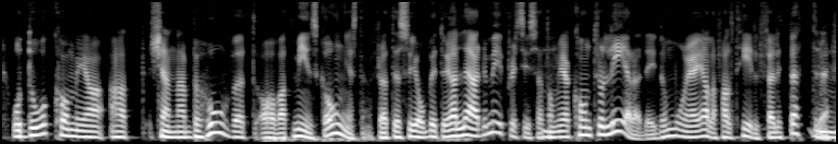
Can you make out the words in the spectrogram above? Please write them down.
Och då kommer jag att känna behovet av att minska ångesten, för att det är så jobbigt. Och jag lärde mig precis att om jag kontrollerar dig, då mår jag i alla fall tillfälligt bättre. Mm.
